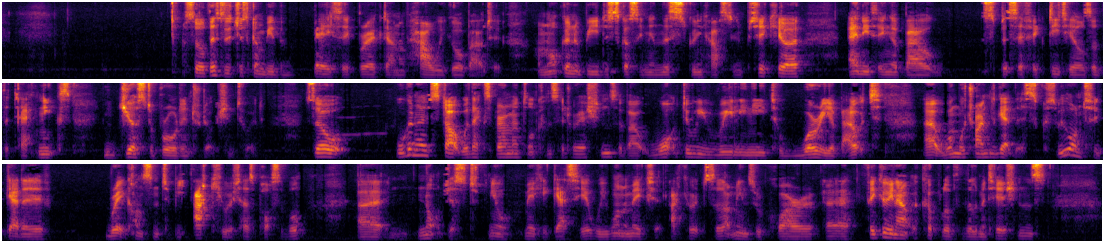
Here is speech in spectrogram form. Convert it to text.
So this is just going to be the basic breakdown of how we go about it. I'm not going to be discussing in this screencast in particular anything about specific details of the techniques, just a broad introduction to it. So we're going to start with experimental considerations about what do we really need to worry about uh, when we're trying to get this, because we want to get a rate constant to be accurate as possible, uh, not just you know make a guess here. We want to make it accurate, so that means require uh, figuring out a couple of the limitations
